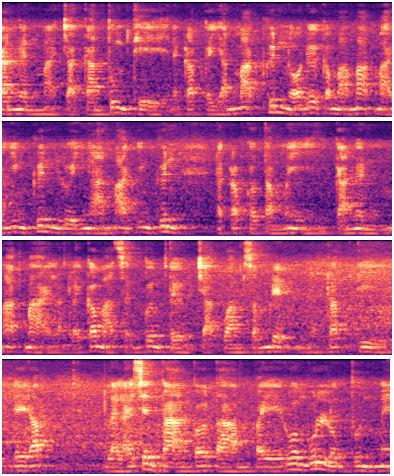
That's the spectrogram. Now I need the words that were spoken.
การเงินมาจากการทุ่มเทนะครับขยันมากขึ้นออเดอร์ก็มามากมายยิ่งขึ้นลุยงานมากยิ่งขึ้นนะครับก็ทำให้การเงินมากมายหลังไหลก็มาเสริมเพิ่มเติมจากความสำเร็จนะครับที่ได้รับหลาย ๆ เส้นทางก็ตามไปร่วมหุ้นลงทุนใน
